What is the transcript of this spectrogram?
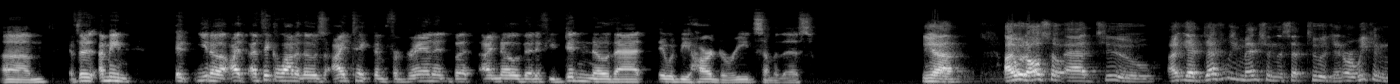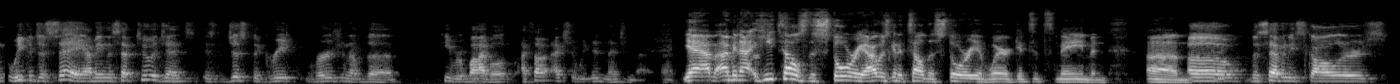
Um, if there's, I mean, it, you know, I, I think a lot of those I take them for granted, but I know that if you didn't know that, it would be hard to read some of this. Yeah, I would also add too. I, yeah, definitely mention the Septuagint, or we can we could just say, I mean, the Septuagint is just the Greek version of the Hebrew Bible. I thought actually we did mention that. Yeah, I mean, I, he tells the story. I was going to tell the story of where it gets its name, and um, oh, the seventy scholars.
